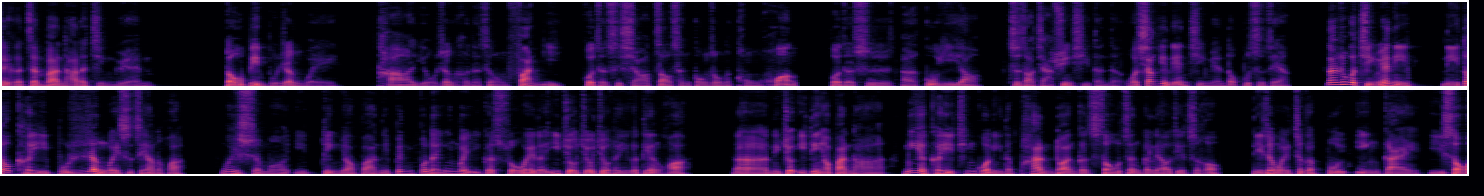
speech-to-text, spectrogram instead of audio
这个侦办他的警员。都并不认为他有任何的这种犯意，或者是想要造成公众的恐慌，或者是呃故意要制造假讯息等等。我相信连警员都不是这样。那如果警员你你都可以不认为是这样的话，为什么一定要办？你并不能因为一个所谓的一九九九的一个电话，呃，你就一定要办他？你也可以经过你的判断跟搜证跟了解之后，你认为这个不应该移送。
